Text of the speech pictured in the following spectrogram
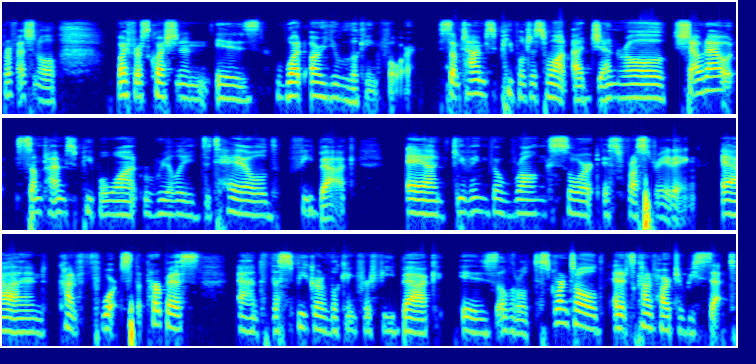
professional. My first question is, what are you looking for? Sometimes people just want a general shout out. Sometimes people want really detailed feedback and giving the wrong sort is frustrating and kind of thwarts the purpose. And the speaker looking for feedback is a little disgruntled and it's kind of hard to reset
